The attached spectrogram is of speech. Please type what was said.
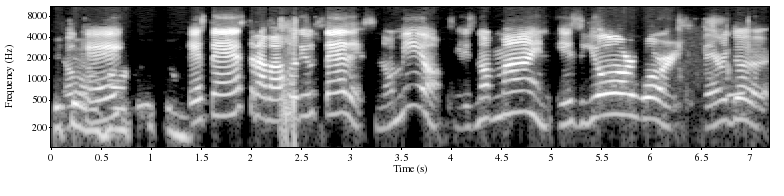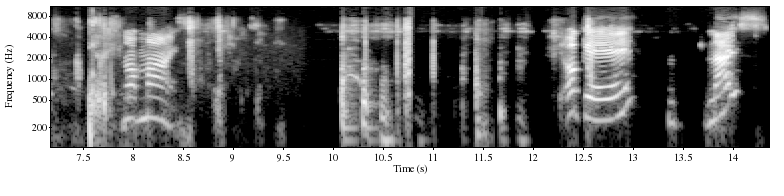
Teacher, Okay. Este es trabajo de ustedes, no mío. It is not mine. It's your work. Very good. It's not mine. Okay. Nice.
